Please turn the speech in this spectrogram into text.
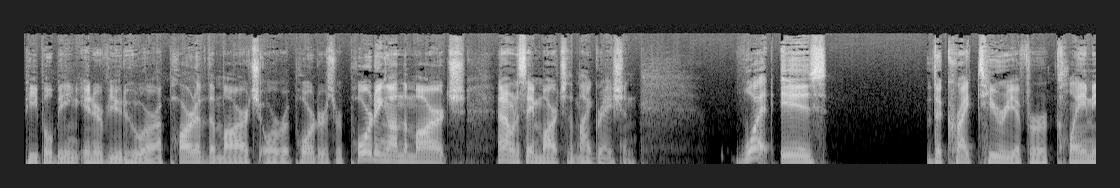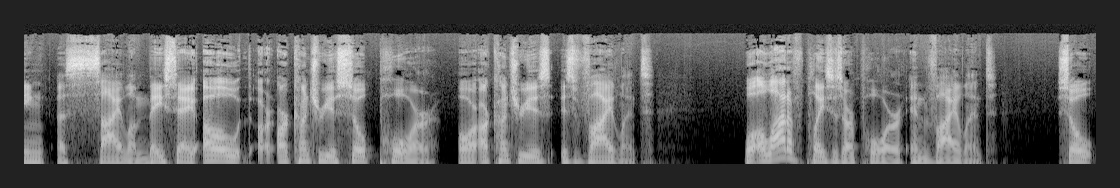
people being interviewed who are a part of the march or reporters reporting on the march, and I want to say march the migration, what is the criteria for claiming asylum? They say, "Oh, our, our country is so poor," or "Our country is is violent." Well, a lot of places are poor and violent. So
